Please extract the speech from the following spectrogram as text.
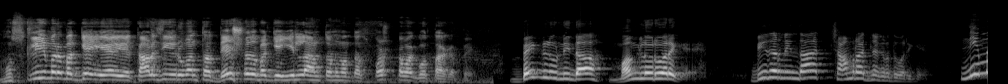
ಮುಸ್ಲಿಮರ ಬಗ್ಗೆ ಕಾಳಜಿ ಇರುವಂಥ ದೇಶದ ಬಗ್ಗೆ ಇಲ್ಲ ಅಂತನ್ನುವಂಥ ಸ್ಪಷ್ಟವಾಗಿ ಗೊತ್ತಾಗುತ್ತೆ. ಬೆಂಗಳೂರಿನಿಂದ ಮಂಗಳೂರುವರೆಗೆ. ಬೀದರ್ನಿಂದ ಚಾಮರಾಜನಗರದವರೆಗೆ. ನಿಮ್ಮ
